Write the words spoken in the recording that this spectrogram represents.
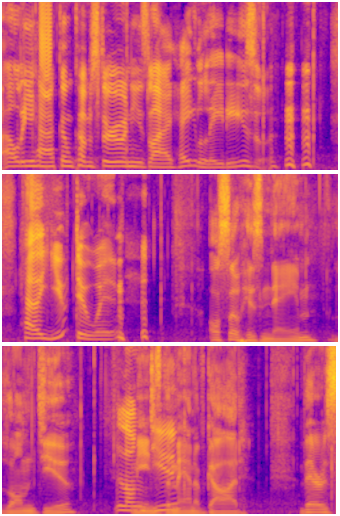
Ali Hakim comes through and he's like, "Hey ladies, how you doing?" Also, his name, L'Homme Dieu, means Dieu. the man of God. There's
